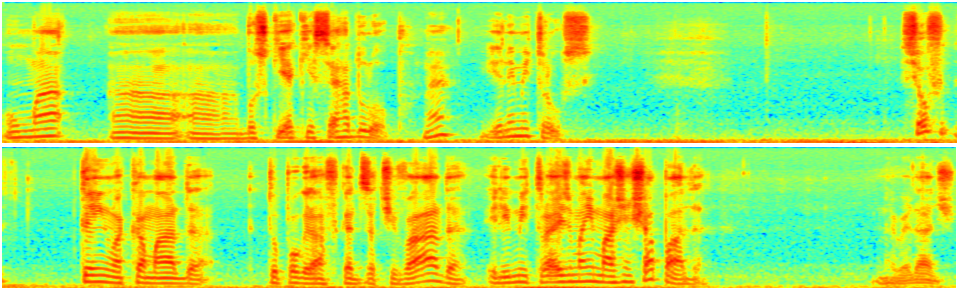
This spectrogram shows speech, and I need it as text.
uma a, a busquei aqui Serra do Lobo, né? E ele me trouxe. Se eu tenho a camada topográfica desativada, ele me traz uma imagem chapada. Não é verdade?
